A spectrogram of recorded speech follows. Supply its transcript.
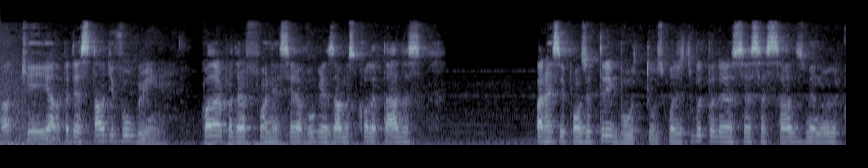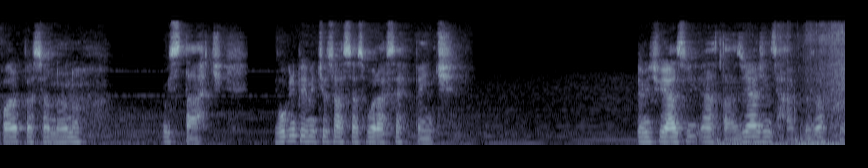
Ok, ela. Pedestal de Vulgrim. Collar poderá fornecer a Vulgrim as almas coletadas para receber pontos de tributo. Os pontos de tributo poderão ser acessados no menu do Collar pressionando o Start. Vulgrim permitiu seu acesso ao buraco serpente. Permite viagens. Ah tá, as viagens rápidas, ok.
